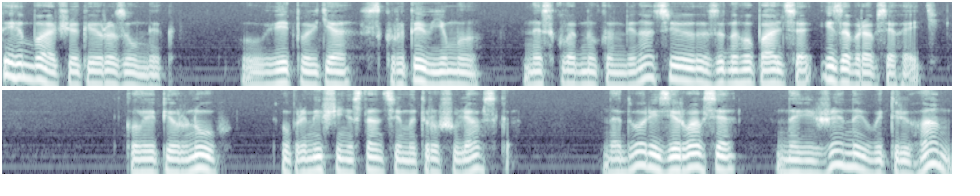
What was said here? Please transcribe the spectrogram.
Ти бач, який розумник. У відповідь я скрутив йому нескладну комбінацію з одного пальця і забрався геть. Коли пірнув у приміщення станції метро Шулявська, на дворі зірвався навіжений витрюган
